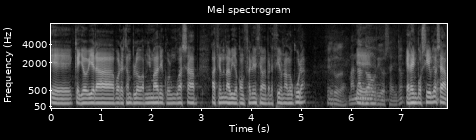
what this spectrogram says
Eh, que yo viera, por ejemplo, a mi madre con un WhatsApp haciendo una videoconferencia me parecía una locura. Sin duda. Mandando eh, audios ahí, ¿no? Era imposible, o sea,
